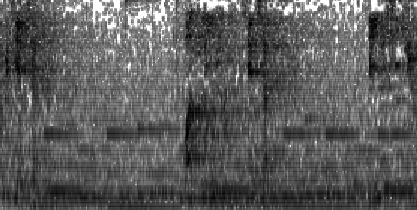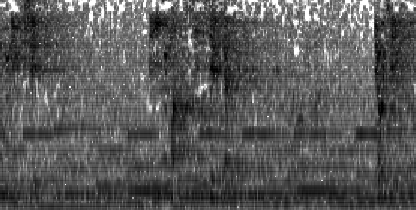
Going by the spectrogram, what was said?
如先生，王林虎先生，林心如女士，李马西先生，有请。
